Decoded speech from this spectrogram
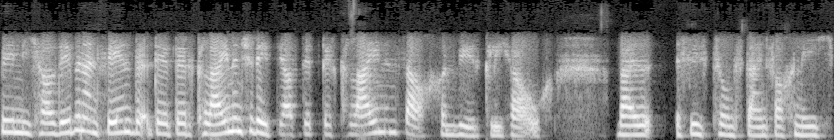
bin ich halt eben ein Fan der, der, der kleinen Schritte, ja, der, der kleinen Sachen wirklich auch, weil es ist sonst einfach nicht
